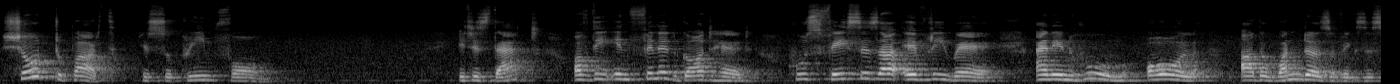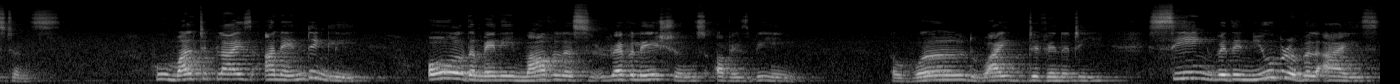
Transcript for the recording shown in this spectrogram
showed to Parth his supreme form. It is that of the infinite Godhead, whose faces are everywhere and in whom all are the wonders of existence, who multiplies unendingly all the many marvelous revelations of his being a world-wide divinity, seeing with innumerable eyes,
